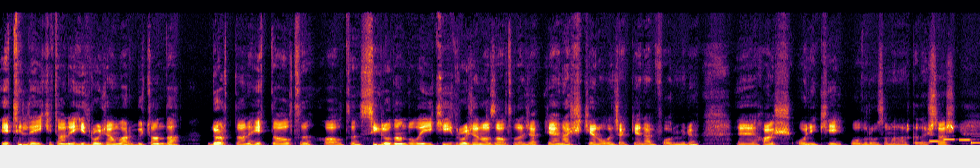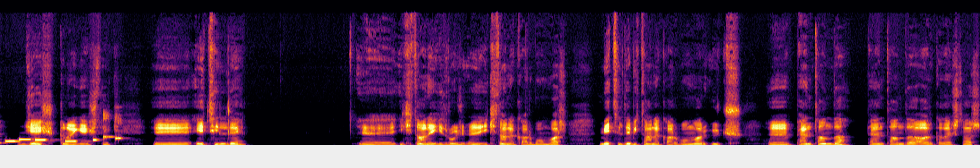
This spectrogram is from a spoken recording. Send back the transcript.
Etilde 2 tane hidrojen var. Bütanda 4 tane. Ette 6. 6. Siglodan dolayı 2 hidrojen azaltılacak. CnH2n olacak genel formülü. E, H12 olur o zaman arkadaşlar. C şıkkına geçtik. E, etilde e, iki tane hidrojen, iki tane karbon var. Metilde bir tane karbon var. 3. E, pentanda pentanda arkadaşlar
